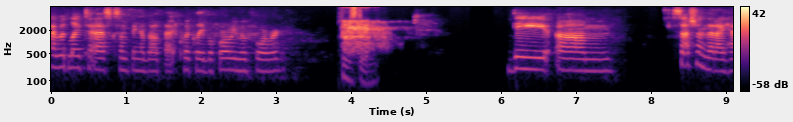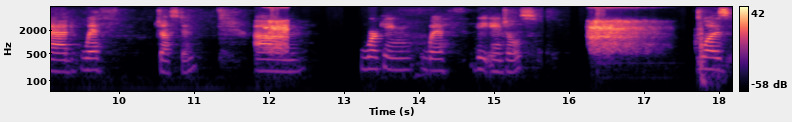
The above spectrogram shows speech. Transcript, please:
I would like to ask something about that quickly before we move forward. Please do. The um, session that I had with Justin, um, working with the angels, was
